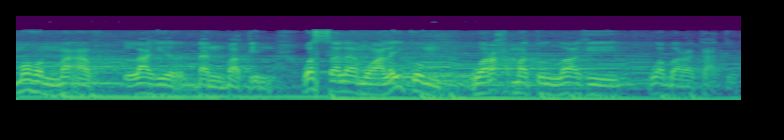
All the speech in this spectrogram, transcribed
Mohon maaf lahir dan batin. Wassalamualaikum warahmatullahi wabarakatuh.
